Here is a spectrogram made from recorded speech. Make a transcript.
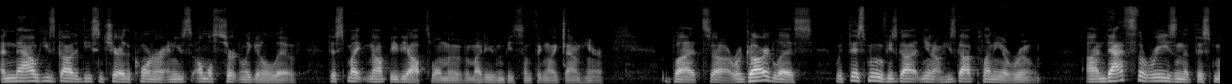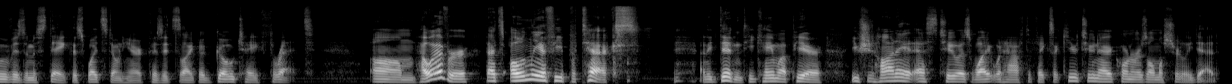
and now he's got a decent share of the corner, and he's almost certainly going to live. This might not be the optimal move. It might even be something like down here. But uh, regardless, with this move, he's got, you know, he's got plenty of room. Uh, and that's the reason that this move is a mistake, this Whitestone here, because it's like a Gote threat. Um, however, that's only if he protects. And he didn't. He came up here. You should Hane at S2 as white would have to fix a Q2. Now your corner is almost surely dead.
